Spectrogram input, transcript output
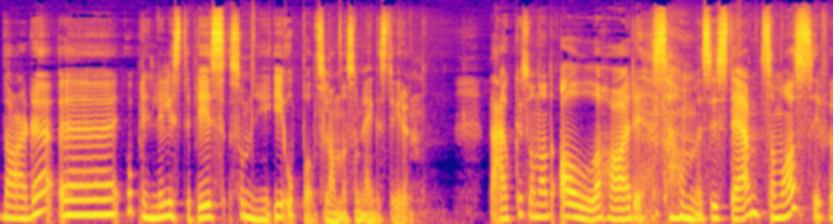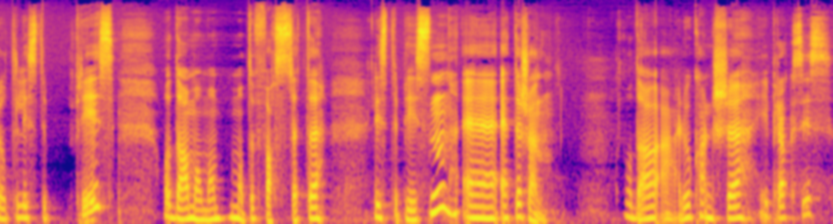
da er det eh, opprinnelig listepris som ny i oppholdslandet som legges til grunn. Det er jo ikke sånn at alle har samme system som oss i forhold til listepris, og da må man på en måte fastsette listeprisen eh, etter skjønn. Og da er det jo kanskje i praksis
